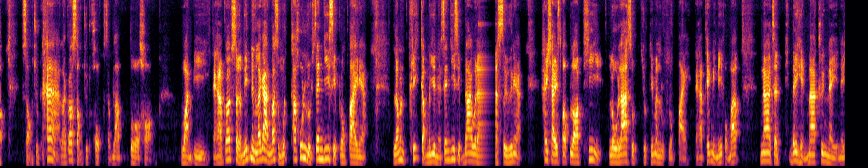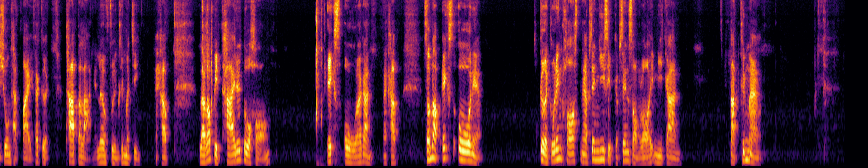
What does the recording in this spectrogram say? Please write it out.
2.5 แล้วก็ 2.6สำหรับตัวของ 1E นะครับ ก็เสริมนิดนึงแล้วกันว่าสมมติถ้าหุ้นหลุดเส้น 20 ลงไปเนี่ย แล้วมันพลิกกลับมายืนในเส้น 20 ได้เวลาซื้อเนี่ย ให้ใช้ stop loss ที่โลล่าสุดจุดที่มันหลุดลงไปนะครับ เทคนิคนี้ผมว่าน่าจะได้เห็นมากขึ้นในในช่วงถัดไป ถ้าเกิดภาพตลาดเนี่ยเริ่มฟื้นขึ้นมาจริงนะครับ แล้วก็ปิดท้ายด้วยตัวของ XO แล้วกันนะครับ สำหรับ XO เนี่ยเกิด Golden Cross นะครับเส้น 20 กับเส้น 200 มีการตัดขึ้นมา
